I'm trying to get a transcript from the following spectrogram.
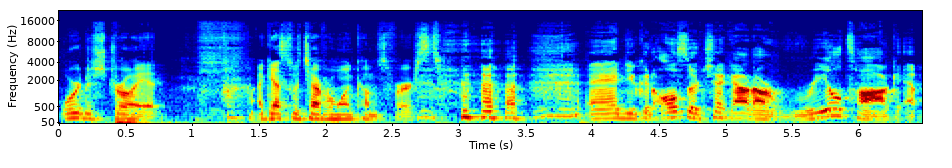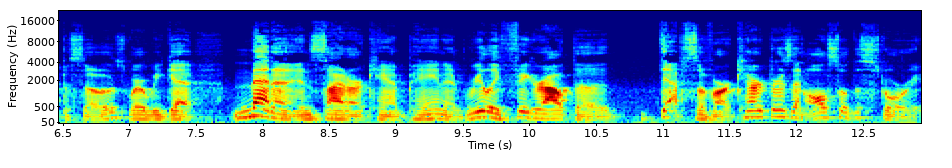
or destroy it. I guess whichever one comes first. and you can also check out our Real Talk episodes where we get meta inside our campaign and really figure out the depths of our characters and also the story.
